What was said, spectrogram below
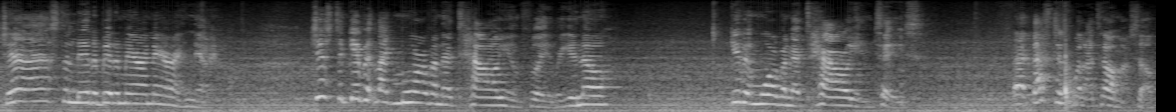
Just a little bit of marinara in there. Just to give it like more of an Italian flavor, you know? Give it more of an Italian taste. That, that's just what I tell myself.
